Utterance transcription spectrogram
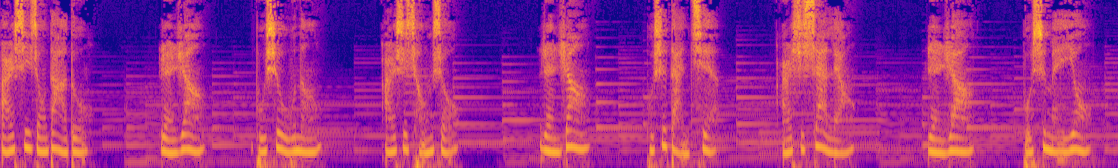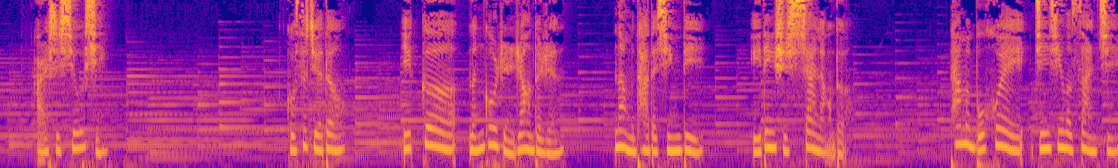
而是一种大度；忍让，不是无能，而是成熟；忍让，不是胆怯，而是善良；忍让，不是没用，而是修行。古斯觉得，一个能够忍让的人，那么他的心地一定是善良的。他们不会精心的算计，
